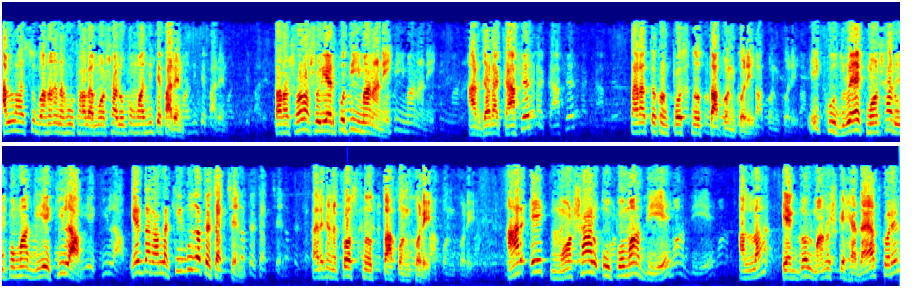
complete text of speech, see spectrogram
আল্লাহ সুবাহ মশার উপমা দিতে পারেন। তারা সরাসরি এর প্রতি ইমান আনে। আর যারা কাফের, তারা তখন প্রশ্ন উত্থাপন করে। এই ক্ষুদ্র এক মশার উপমা দিয়ে কি লাভ? এর দ্বারা আল্লাহ কি বুঝাতে চাচ্ছেন? তার এখানে প্রশ্ন উত্থাপন করে। আর এক মশার উপমা দিয়ে আল্লাহ একদল মানুষকে হেদায়াত করেন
